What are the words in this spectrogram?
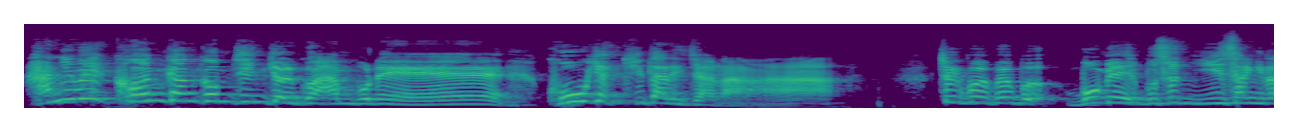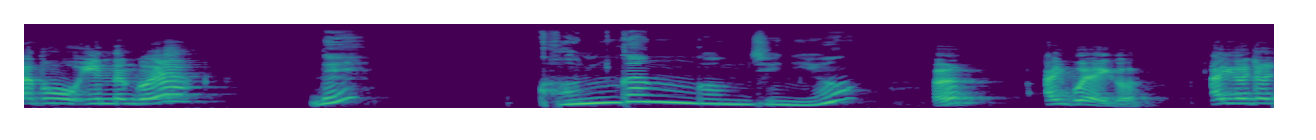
아니 왜 건강 검진 결과 안 보내? 고객 기다리잖아. 저기 뭐, 뭐, 뭐 몸에 무슨 이상이라도 있는 거야? 네? 건강 검진이요? 어? 아니 뭐야 이거? 아 이거 저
